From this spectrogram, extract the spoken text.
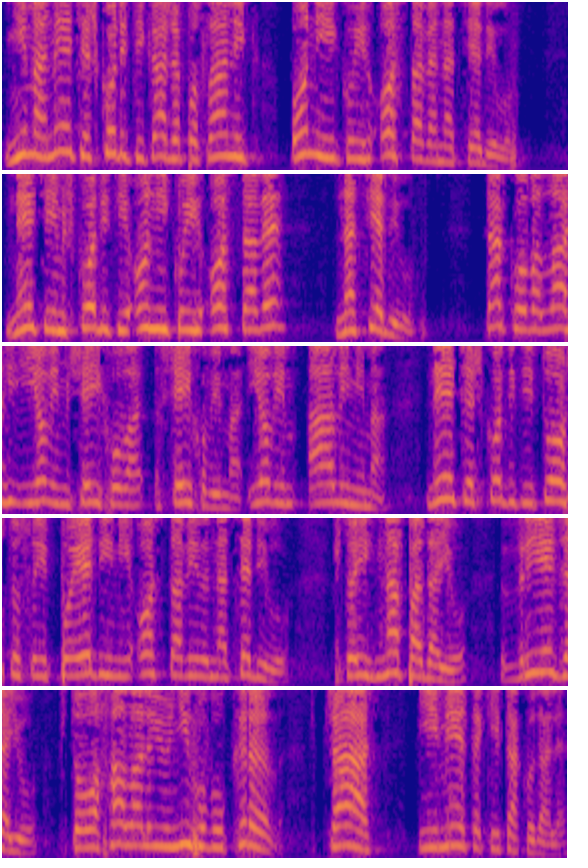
Njima neće škoditi, kaže poslanik, oni koji ih ostave na cjedilu neće im škoditi oni koji ih ostave na cjedilu. Tako vallahi i ovim šejhova, šejhovima i ovim alimima neće škoditi to što su ih pojedini ostavili na cedilu, što ih napadaju, vrijeđaju, što ohalaluju njihovu krv, čast i metak i tako dalje.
